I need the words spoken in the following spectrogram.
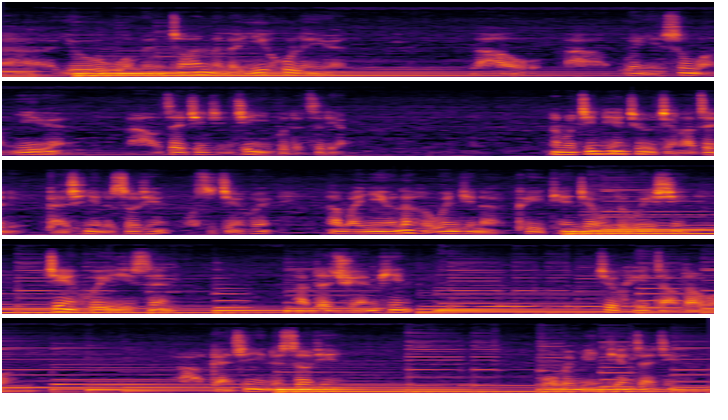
啊，由我们专门的医护人员，然后啊，为你送往医院。然后再进行进一步的治疗。那么今天就讲到这里，感谢你的收听，我是建辉。那么你有任何问题呢，可以添加我的微信“建辉医生”，好的全拼就可以找到我。好，感谢你的收听，我们明天再见。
